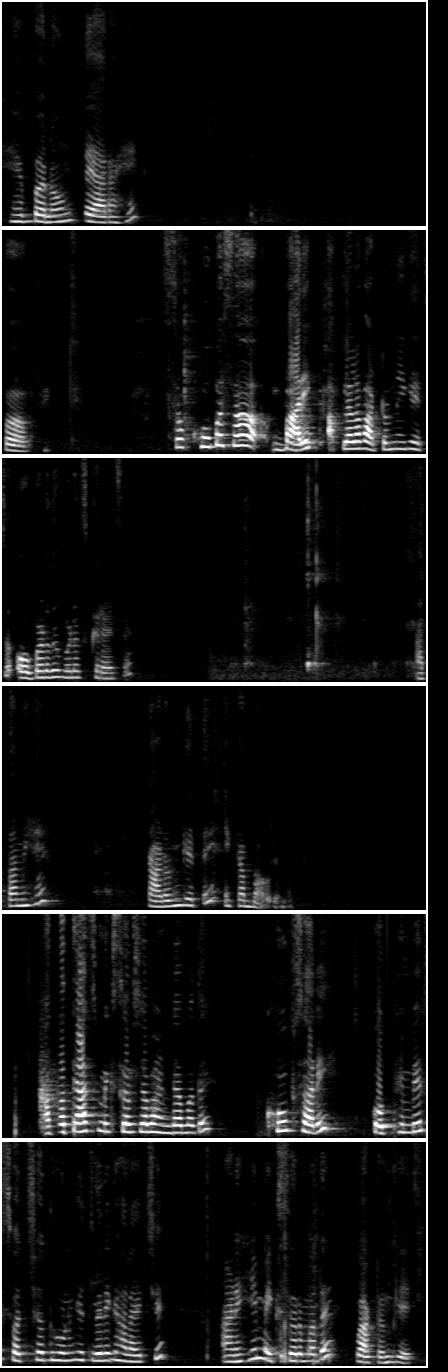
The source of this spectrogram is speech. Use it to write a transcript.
हे बनवून तयार आहे. परफेक्ट सो खूप असं बारीक आपल्याला वाटून नाही घ्यायचं ओबडधोबडच करायचं. आता मी हे काढून घेते एका बावलीमध्ये आता त्याच मिक्सरच्या भांड्यामध्ये खूप सारी कोथिंबीर स्वच्छ धुवून घेतलेली घालायची आणि ही मिक्सरमध्ये वाटून घ्यायची.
